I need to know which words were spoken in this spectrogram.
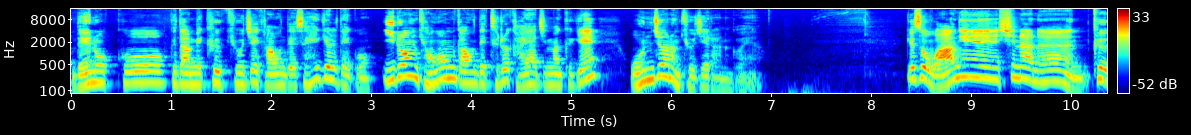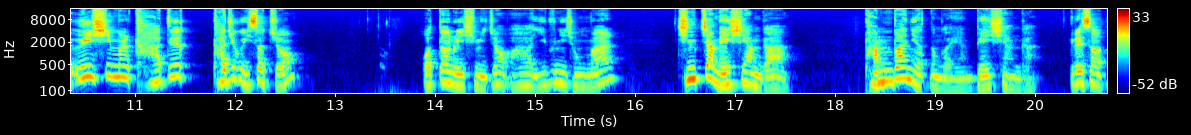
내놓고 그 다음에 그 교제 가운데서 해결되고 이런 경험 가운데 들어가야지만 그게 온전한 교제라는 거예요. 그래서 왕의 신하는 그 의심을 가득 가지고 있었죠. 어떤 의심이죠? 아, 이분이 정말 진짜 메시아인가? 반반이었던 거예요. 메시아인가? 그래서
